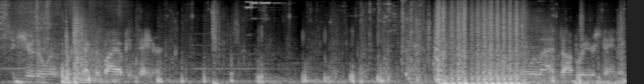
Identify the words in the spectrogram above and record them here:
Secure the room. Protect the bio container. Four last operator standing.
